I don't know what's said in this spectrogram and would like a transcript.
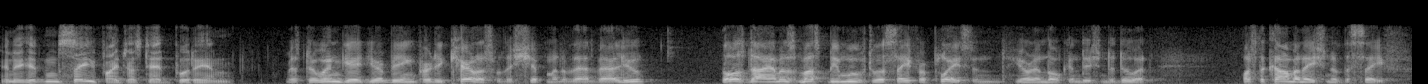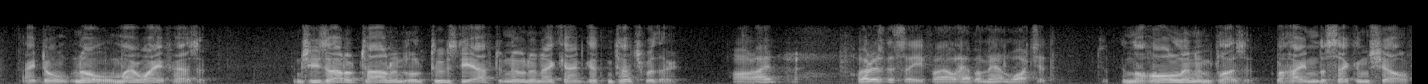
in a hidden safe I just had put in. Mr. Wingate, you're being pretty careless with a shipment of that value. Those diamonds must be moved to a safer place, and you're in no condition to do it. What's the combination of the safe? I don't know. My wife has it. And she's out of town until Tuesday afternoon, and I can't get in touch with her. All right. Where is the safe? I'll have a man watch it. In the hall linen closet, behind the second shelf.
